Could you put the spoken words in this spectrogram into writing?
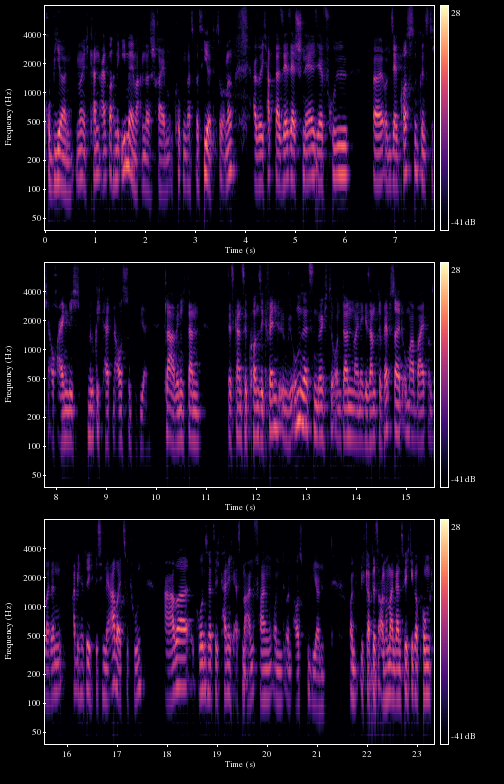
probieren. Ne? Ich kann einfach eine E-Mail mal anders schreiben und gucken, was passiert. So, ne? Also ich habe da sehr, sehr schnell, sehr früh äh, und sehr kostengünstig auch eigentlich Möglichkeiten auszuprobieren. Klar, wenn ich dann das Ganze konsequent irgendwie umsetzen möchte und dann meine gesamte Website umarbeiten und so weiter, dann habe ich natürlich ein bisschen mehr Arbeit zu tun. Aber grundsätzlich kann ich erstmal anfangen und, und ausprobieren. Und ich glaube, das ist auch nochmal ein ganz wichtiger Punkt.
